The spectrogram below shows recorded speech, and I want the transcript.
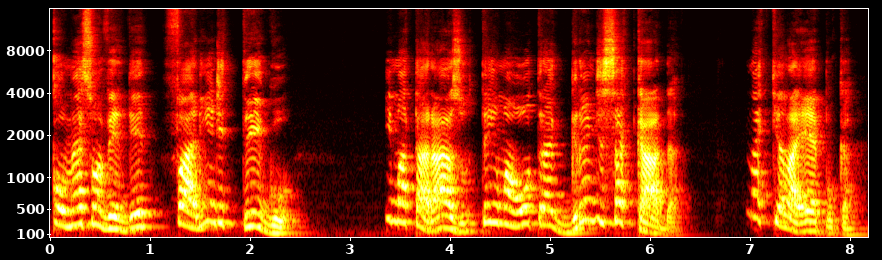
começam a vender farinha de trigo. E Matarazzo tem uma outra grande sacada. Naquela época,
